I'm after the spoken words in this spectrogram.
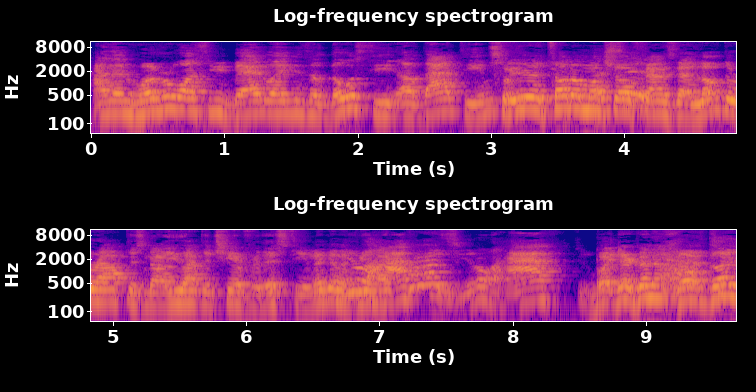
and then whoever wants to be bandwagons of those te- of that team, So you're gonna tell the That's Montreal fans that love the Raptors now you have to cheer for this team. They're gonna you be don't like, have "What?" to. You don't have to. But they're gonna They're have going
